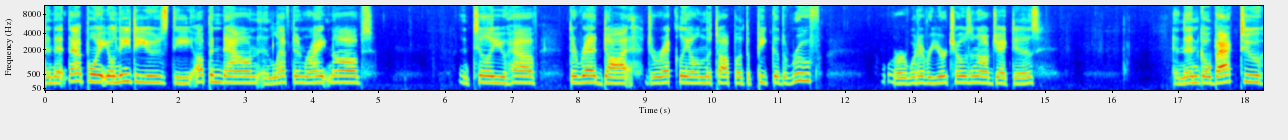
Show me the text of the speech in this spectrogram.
and at that point you'll need to use the up and down and left and right knobs until you have the red dot directly on the top of the peak of the roof or whatever your chosen object is. And then go back to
